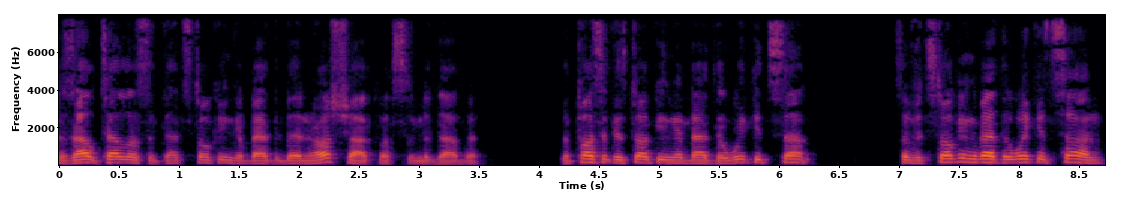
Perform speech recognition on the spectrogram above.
Chazal tell us that that's talking about the Ben Roshak The Pasuk is talking about the wicked son. So if it's talking about the wicked son,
